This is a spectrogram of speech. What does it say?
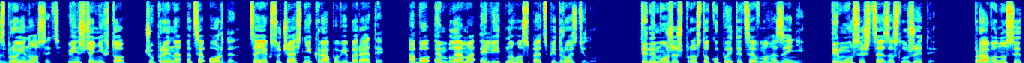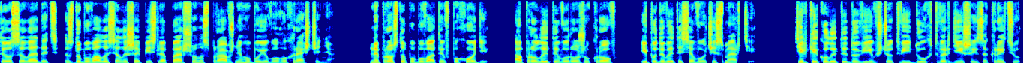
зброєносець, він ще ніхто. Чуприна це орден, це як сучасні крапові берети або емблема елітного спецпідрозділу. Ти не можеш просто купити це в магазині, ти мусиш це заслужити. Право носити оселедець здобувалося лише після першого справжнього бойового хрещення не просто побувати в поході, а пролити ворожу кров і подивитися в очі смерті. Тільки коли ти довів, що твій дух твердіший за крицю,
